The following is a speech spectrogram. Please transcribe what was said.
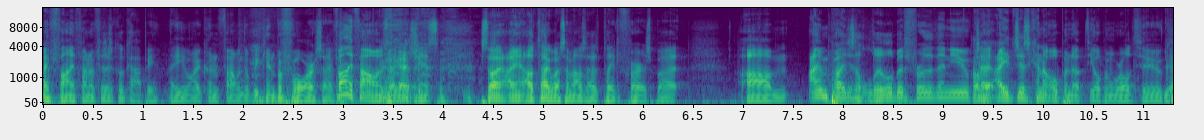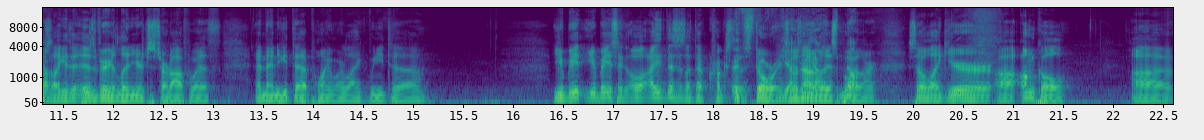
I finally found a physical copy. I, even I couldn't find one the weekend before, so I finally found one. So I got a chance. so I, I'll talk about something else I played first, but um, I'm probably just a little bit further than you because Okay. I, I just kind of opened up the open world too because Yeah. like it is very linear to start off with, and then you get to that point where like we need to. You're, ba- you're basically oh I, this is like the crux of the story, so it's not yeah, really a no. spoiler. So like your uh, uncle uh,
